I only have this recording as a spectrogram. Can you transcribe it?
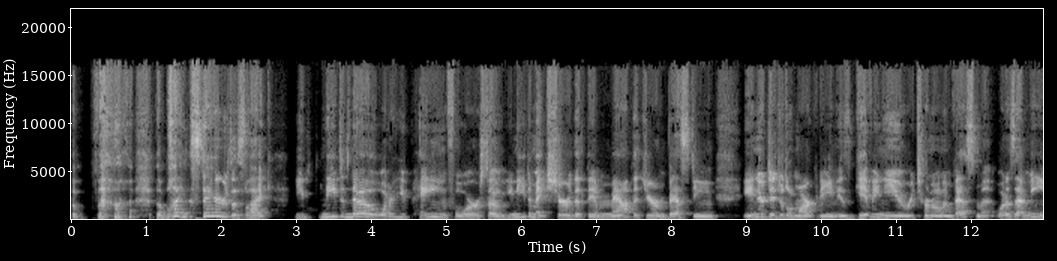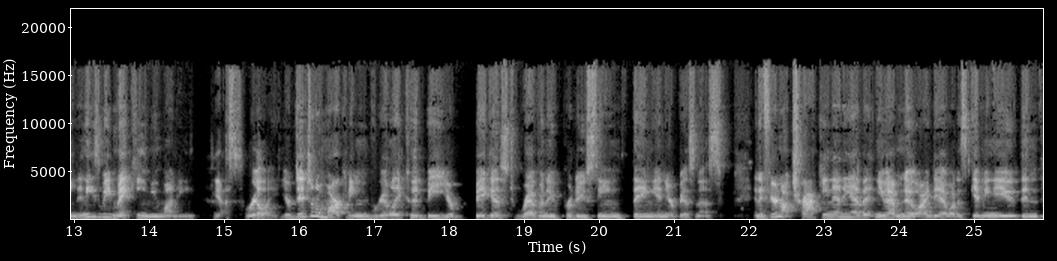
the the blank stares. Is like you need to know what are you paying for? So you need to make sure that the amount that you're investing in your digital marketing is giving you return on investment. What does that mean? It needs to be making you money. Yes. Really. Your digital marketing really could be your biggest revenue producing thing in your business. And if you're not tracking any of it and you have no idea what it's giving you then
